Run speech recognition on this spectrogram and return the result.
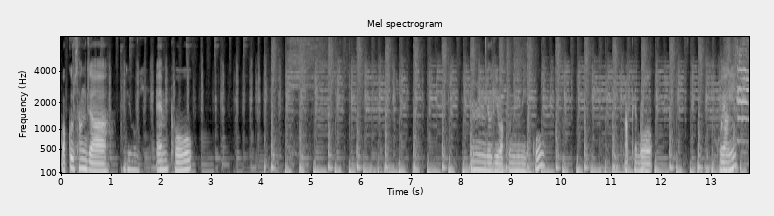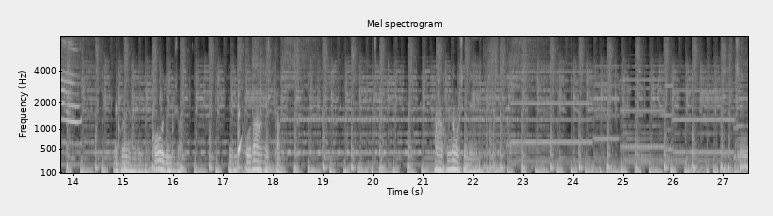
왁굿 상자. 보기. M4. 여기 왁구님이 있고, 앞에 뭐, 고양이? 네, 고양이 달려있네. 오, 눈부셔. 엠포랑 애답. 아, 겁나 멋있네. 찡.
